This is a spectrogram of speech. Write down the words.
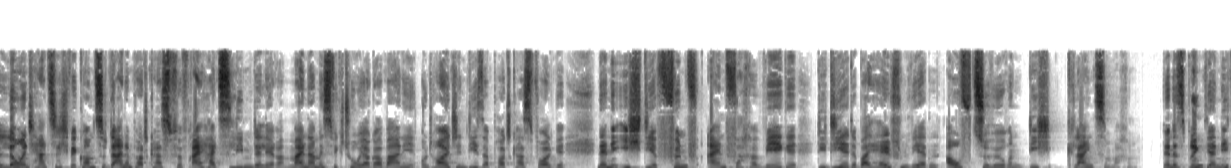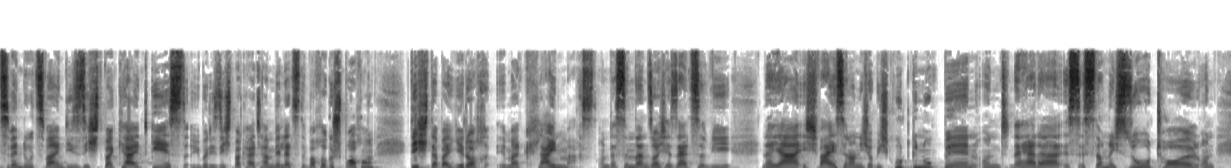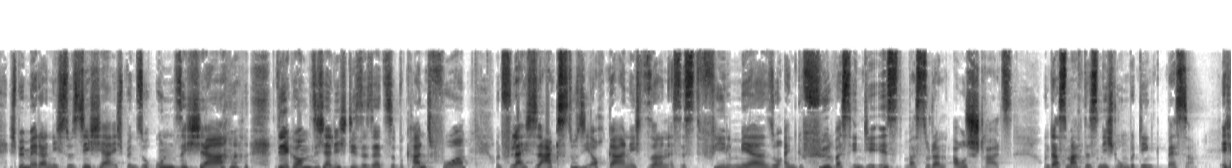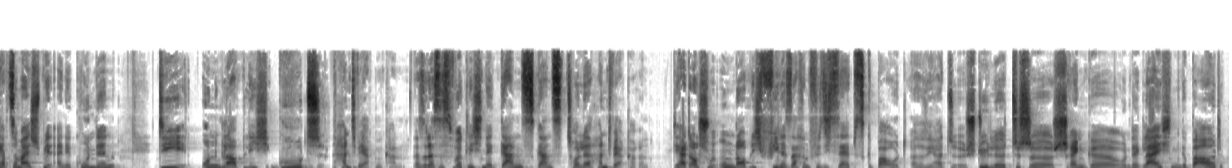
Hallo und herzlich willkommen zu deinem Podcast für freiheitsliebende Lehrer. Mein Name ist Victoria Gorbani und heute in dieser Podcast-Folge nenne ich dir fünf einfache Wege, die dir dabei helfen werden, aufzuhören, dich klein zu machen. Denn es bringt ja nichts, wenn du zwar in die Sichtbarkeit gehst, über die Sichtbarkeit haben wir letzte Woche gesprochen, dich dabei jedoch immer klein machst. Und das sind dann solche Sätze wie, naja, ich weiß ja noch nicht, ob ich gut genug bin und naja, da es ist doch nicht so toll und ich bin mir da nicht so sicher, ich bin so unsicher. Dir kommen sicherlich diese Sätze bekannt vor und vielleicht sagst du sie auch gar nicht, sondern es ist viel mehr so ein Gefühl, was in dir ist, was du dann ausstrahlst. Und das macht es nicht unbedingt besser. Ich habe zum Beispiel eine Kundin, die unglaublich gut handwerken kann. Also das ist wirklich eine ganz, ganz tolle Handwerkerin. Die hat auch schon unglaublich viele Sachen für sich selbst gebaut. Also sie hat äh, Stühle, Tische, Schränke und dergleichen gebaut.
